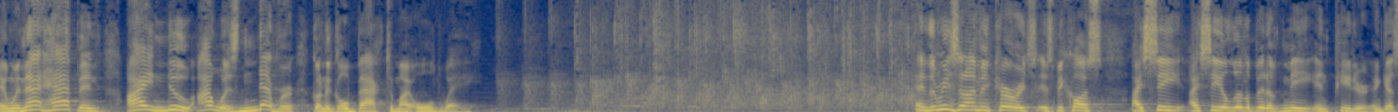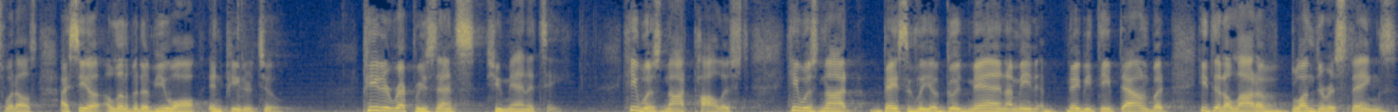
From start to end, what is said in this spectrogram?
And when that happened, I knew I was never going to go back to my old way. And the reason I'm encouraged is because I see, I see a little bit of me in Peter. And guess what else? I see a, a little bit of you all in Peter, too. Peter represents humanity. He was not polished. he was not basically a good man. I mean, maybe deep down, but he did a lot of blunderous things.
